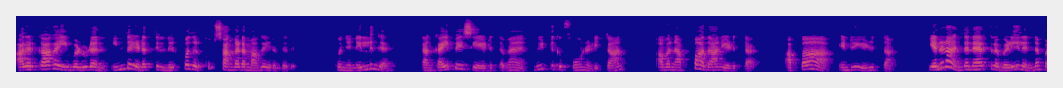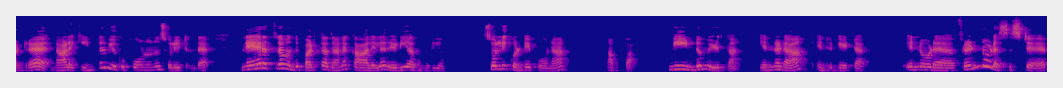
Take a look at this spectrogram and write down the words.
அதற்காக இவளுடன் இந்த இடத்தில் நிற்பதற்கும் சங்கடமாக இருந்தது. கொஞ்சம் நில்லுங்க. தன் கைபேசியை எடுத்தவன் வீட்டுக்கு போன் அடித்தான். அவன் அப்பா தான் எடுத்தார். அப்பா என்று இழுத்தான். என்னடா இந்த நேரத்துல வெளியில என்ன பண்ற? நாளைக்கு இன்டர்வியூக்கு போகணும்னு சொல்லிட்டு இருந்த நேரத்துல வந்து படுத்தா தானே காலையில ரெடியாக முடியும்? சொல்லிக்கொண்டே போனார் அப்பா. மீண்டும் இழுத்தான். என்னடா? என்று கேட்டார். என்னோட ஃப்ரெண்டோட சிஸ்டர்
